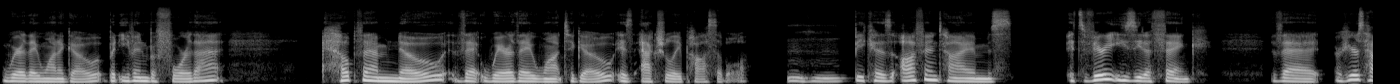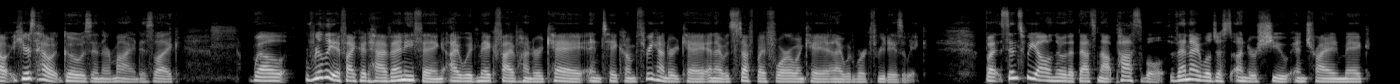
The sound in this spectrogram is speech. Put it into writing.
where they want to go. But even before that, help them know that where they want to go is actually possible. Mm-hmm. Because oftentimes it's very easy to think that, or here's how here's how it goes in their mind is like, well, really, if I could have anything, I would make 500K and take home 300K and I would stuff my 401k and I would work three days a week. But since we all know that that's not possible, then I will just undershoot and try and make,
